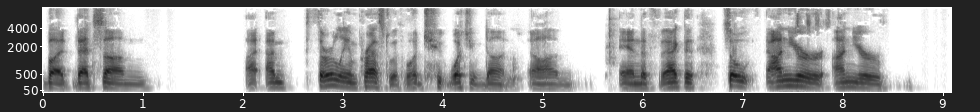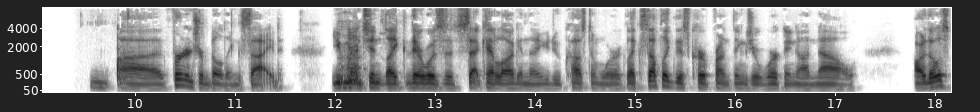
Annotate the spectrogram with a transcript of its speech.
But that's um, I, am thoroughly impressed with what you what you've done, um, and the fact that so on your on your uh, furniture building side, you mm-hmm. mentioned like there was a set catalog and then you do custom work, like stuff like this curb front things you're working on now. Are those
